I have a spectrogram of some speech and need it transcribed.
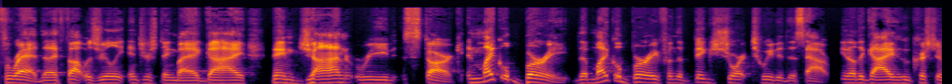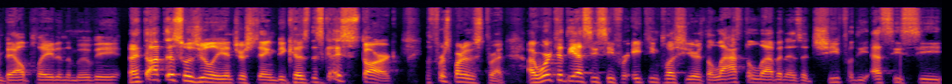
thread that I thought was really interesting by a guy named John Reed Stark. And Michael Burry, the Michael Burry from The Big Short, tweeted this out. You know, the guy who Christian Bale played in the movie. And I thought this was really interesting because this guy Stark, the first part of his thread, I worked at the SEC for 18 plus years, the last 11 as a chief of the SEC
